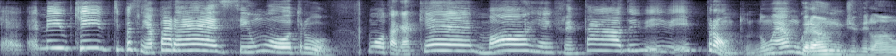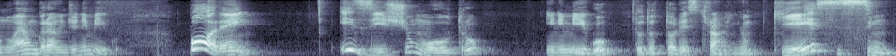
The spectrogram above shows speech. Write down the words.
é, é meio que, tipo assim, aparece um outro um outro HQ, morre, é enfrentado e, e, e, pronto. Não é um grande vilão, não é um grande inimigo. Porém, existe um outro inimigo do Doutor Estranho, que esse sim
